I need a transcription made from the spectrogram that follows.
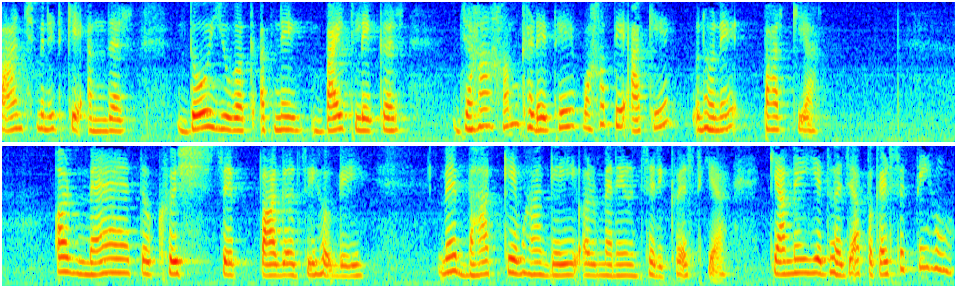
पाँच मिनट के अंदर दो युवक अपने बाइक लेकर जहाँ हम खड़े थे, वहाँ पे आके उन्होंने पार्क किया। और मैं तो खुश से पागल सी हो गई। मैं भाग के वहाँ गई और मैंने उनसे रिक्वेस्ट किया, क्या मैं ये ध्वजा पकड़ सकती हूँ?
